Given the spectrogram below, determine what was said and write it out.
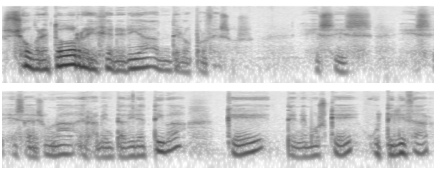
sobre todo reingeniería de los procesos. esa es una herramienta directiva que tenemos que utilizar.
